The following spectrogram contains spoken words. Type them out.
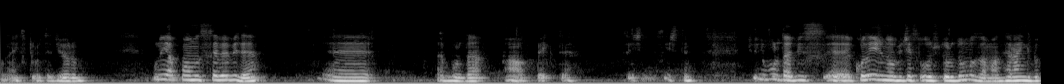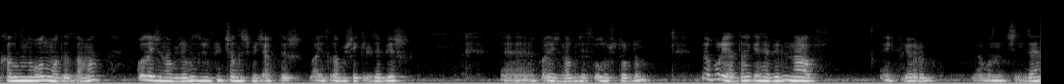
bunu extrude ediyorum. Bunu yapmamın sebebi de e, burada Outback'te seçtim. seçtim. Çünkü burada biz e, Collision Objects oluşturduğumuz zaman herhangi bir kalınlığı olmadığı zaman Collision Object'imiz düzgün çalışmayacaktır. Dolayısıyla bu şekilde bir e, Collision Objects oluşturdum. Ve buraya da gene bir null ekliyorum. Ve bunun içinde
